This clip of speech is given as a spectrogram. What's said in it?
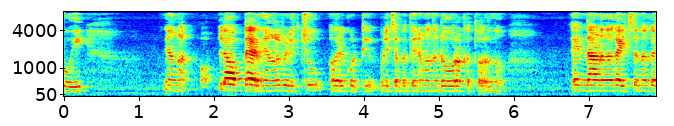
പോയി. ഞങ്ങൾ ലോക്ക്ഡായിരുന്നു ഞങ്ങൾ വിളിച്ചു. അവരെ കുട്ടി വിളിച്ചപ്പോഴത്തേനും വന്ന് ഡോറൊക്കെ തുറന്നു. എന്താണെന്ന് കഴിച്ചതെന്നൊക്കെ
